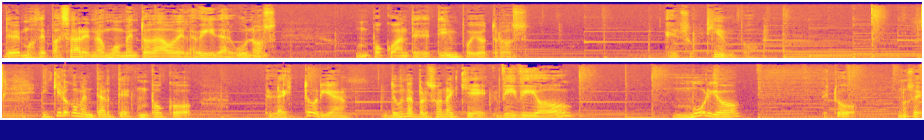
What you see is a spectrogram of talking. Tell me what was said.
debemos de pasar en algún momento dado de la vida, algunos un poco antes de tiempo y otros en su tiempo. Y quiero comentarte un poco la historia de una persona que vivió murió, estuvo, no sé,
